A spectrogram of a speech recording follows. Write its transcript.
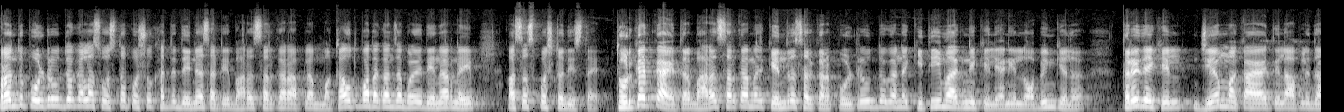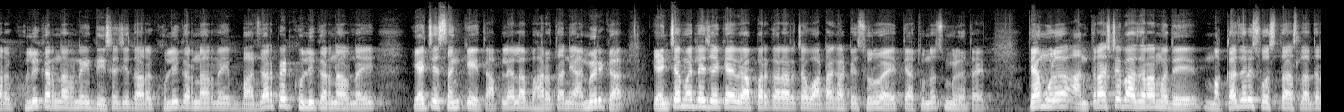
परंतु पोल्ट्री उद्योगाला स्वस्त पशुखाद्य देण्यासाठी भारत सरकार आपल्या मका उत्पादकांचा बळी देणार नाही असं स्पष्ट दिसत आहे थोडक्यात काय? तर भारत सरकार म्हणजे केंद्र सरकार पोल्ट्री उद्योगानं कितीही मागणी केली आणि लॉबिंग केलं तरी देखील जी एम मका आहे तिला आपली दारं खुली करणार नाही देशाची दारं खुली करणार नाही बाजारपेठ खुली करणार नाही याचे संकेत आपल्याला भारत आणि अमेरिका यांच्यामधले जे काही व्यापार कराराच्या वाटाघाटी सुरू आहेत त्यातूनच मिळत आहेत. त्यामुळं आंतरराष्ट्रीय बाजारामध्ये मका जरी स्वस्त असला तर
